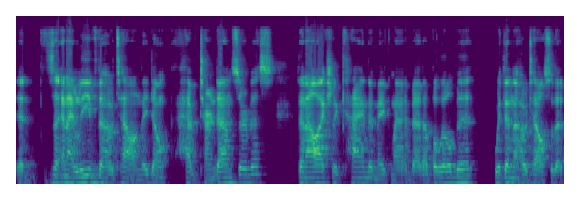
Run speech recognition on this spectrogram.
and I leave the hotel and they don't have turn down service, then I'll actually kind of make my bed up a little bit within the hotel so that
